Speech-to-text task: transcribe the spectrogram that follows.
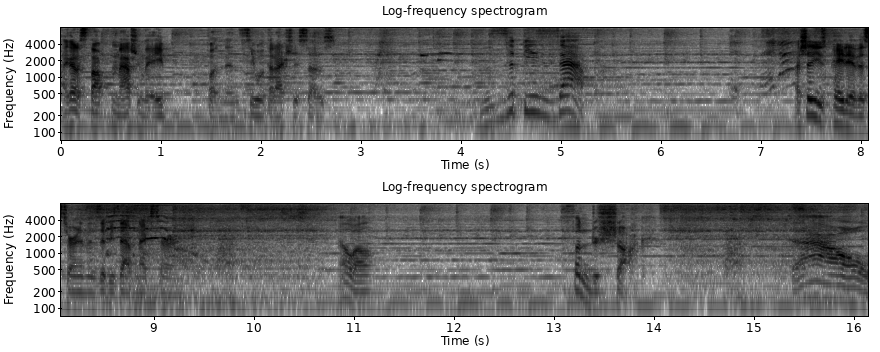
I gotta stop mashing the A button and see what that actually says. Zippy Zap! I should use Payday this turn and then Zippy Zap next turn. Oh well. Thundershock. Ow!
